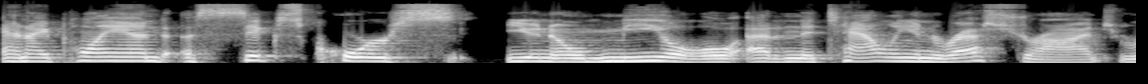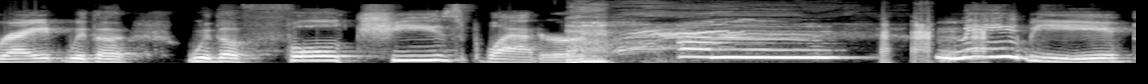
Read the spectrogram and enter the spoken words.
and i planned a six course you know meal at an italian restaurant right with a with a full cheese platter um, maybe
